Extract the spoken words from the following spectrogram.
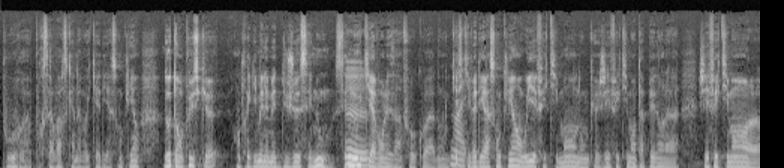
pour, pour savoir ce qu'un avocat dit à son client. D'autant plus que, entre guillemets, les maîtres du jeu, c'est nous. C'est Mm. nous qui avons les infos. Quoi. Donc, qu'est-ce qu'il va dire à son client? Oui, effectivement, donc j'ai effectivement tapé dans la. J'ai effectivement euh,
